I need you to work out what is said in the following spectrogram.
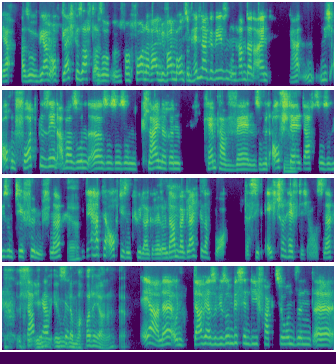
ja, also wir haben auch gleich gesagt, also äh, von vornherein, wir waren bei uns im Händler gewesen und haben dann einen, ja, nicht auch einen Ford gesehen, aber so einen, äh, so, so, so einen kleineren Camper-Van, so mit Aufstelldach, so, so wie so ein T5, ne? Ja. Der hatte auch diesen Kühlergrill und da haben wir gleich gesagt, boah, das sieht echt schon heftig aus, ne? Da irgendwo, ein da macht man ja, ne? Ja. Ja, ne? Und da wir sowieso ein bisschen die Fraktion sind, äh,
